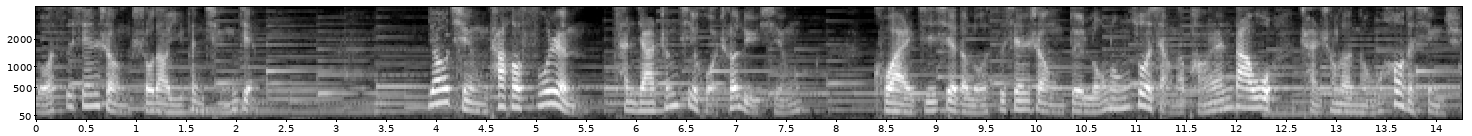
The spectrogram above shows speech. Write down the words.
罗斯先生收到一份请柬，邀请他和夫人参加蒸汽火车旅行。酷爱机械的罗斯先生对隆隆作响的庞然大物产生了浓厚的兴趣，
